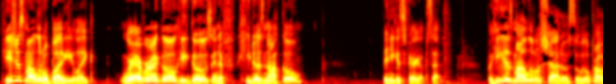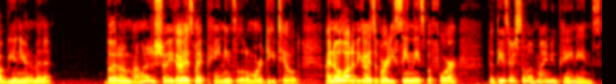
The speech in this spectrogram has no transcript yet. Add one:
he's just my little buddy. Like, wherever I go, he goes. And if he does not go, then he gets very upset. But he is my little shadow, so he'll probably be in here in a minute. But um, I wanted to show you guys my paintings a little more detailed. I know a lot of you guys have already seen these before, but these are some of my new paintings.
